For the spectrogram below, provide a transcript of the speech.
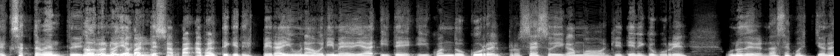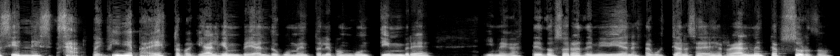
Exactamente. No, no, no, y aparte, que aparte que te esperáis una hora y media y, te, y cuando ocurre el proceso, digamos, que tiene que ocurrir, uno de verdad se cuestiona si es necesario. O sea, pues vine para esto, para que alguien vea el documento, le ponga un timbre y me gasté dos horas de mi vida en esta cuestión. O sea, es realmente absurdo.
